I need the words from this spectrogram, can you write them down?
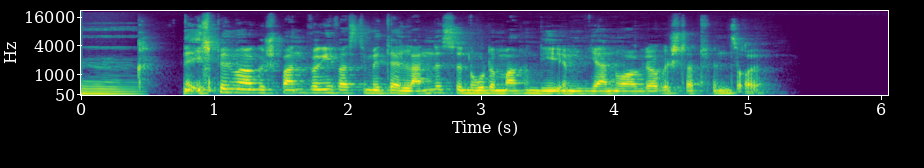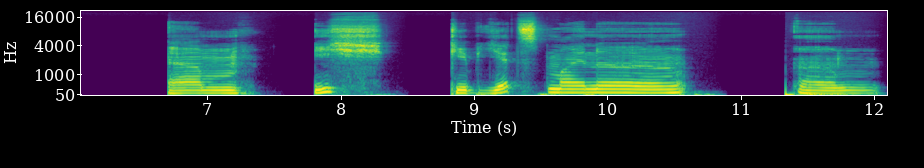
Äh, ich bin mal gespannt, wirklich, was die mit der Landessynode machen, die im Januar, glaube ich, stattfinden soll. Ähm, ich gebe jetzt meine ähm,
